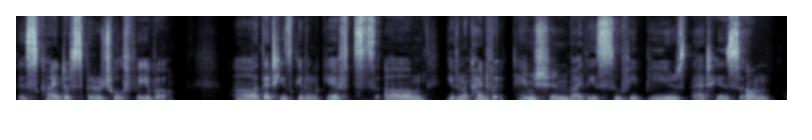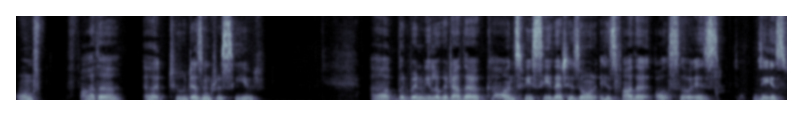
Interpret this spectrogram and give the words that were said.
this kind of spiritual favor. Uh, that he's given gifts, um, given a kind of attention by these Sufi peers that his um, own father uh, too doesn't receive. Uh, but when we look at other accounts, we see that his own his father also is is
